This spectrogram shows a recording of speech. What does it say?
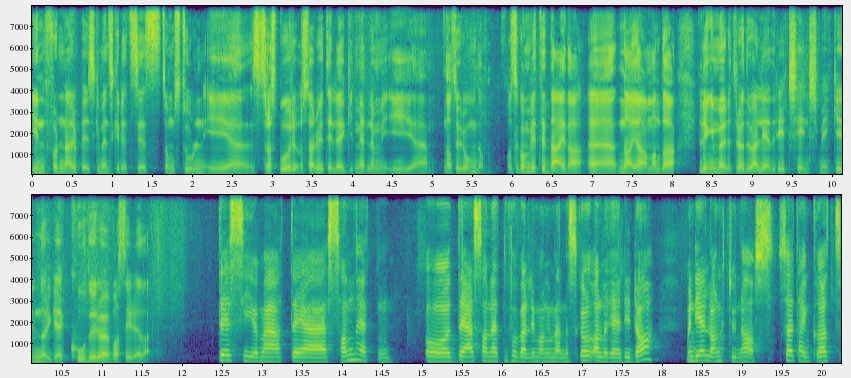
inn for Den europeiske menneskerettighetsdomstolen i eh, Strasbourg, og så er du i tillegg medlem i eh, Natur og Ungdom. Og så kommer vi til deg, da, Naya Amanda Lynge Møretrø. Du er leder i Changemaker Norge. Kode rød, hva sier det deg? Det sier meg at det er sannheten. Og det er sannheten for veldig mange mennesker allerede i dag, men de er langt unna oss. Så jeg tenker at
